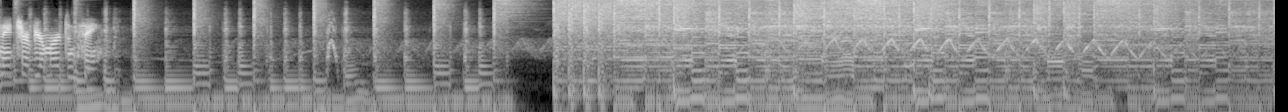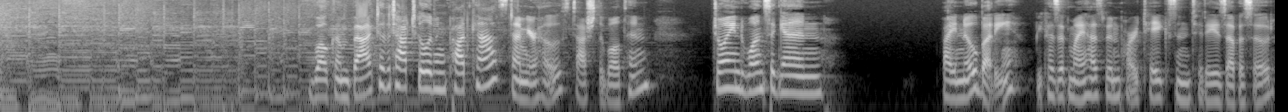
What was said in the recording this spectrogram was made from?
nature of your emergency? Welcome back to the Tactical Living Podcast. I'm your host, Ashlie Walton, joined once again by nobody because if my husband partakes in today's episode,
